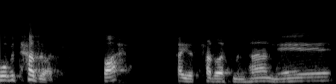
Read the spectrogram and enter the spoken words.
هو بيتحرك صح؟ حيتحرك من هون هيك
